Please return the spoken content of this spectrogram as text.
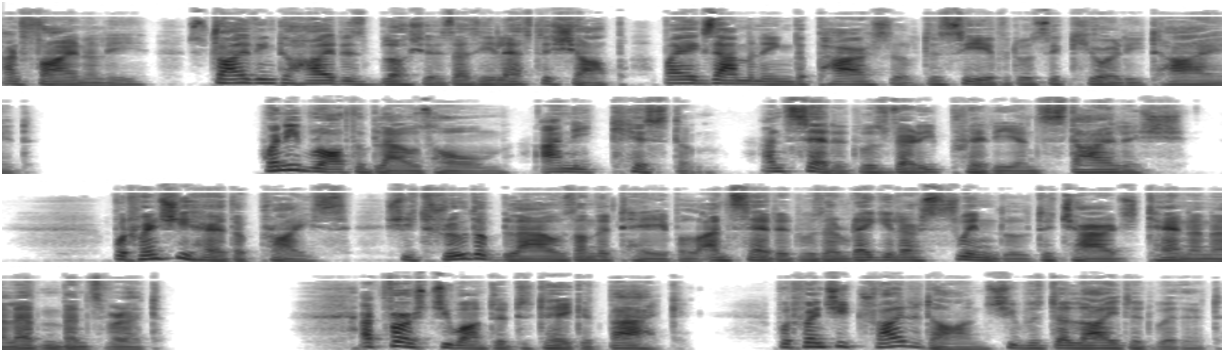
and finally striving to hide his blushes as he left the shop by examining the parcel to see if it was securely tied. When he brought the blouse home Annie kissed him and said it was very pretty and stylish. But when she heard the price she threw the blouse on the table and said it was a regular swindle to charge ten and elevenpence for it. At first she wanted to take it back, but when she tried it on she was delighted with it,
